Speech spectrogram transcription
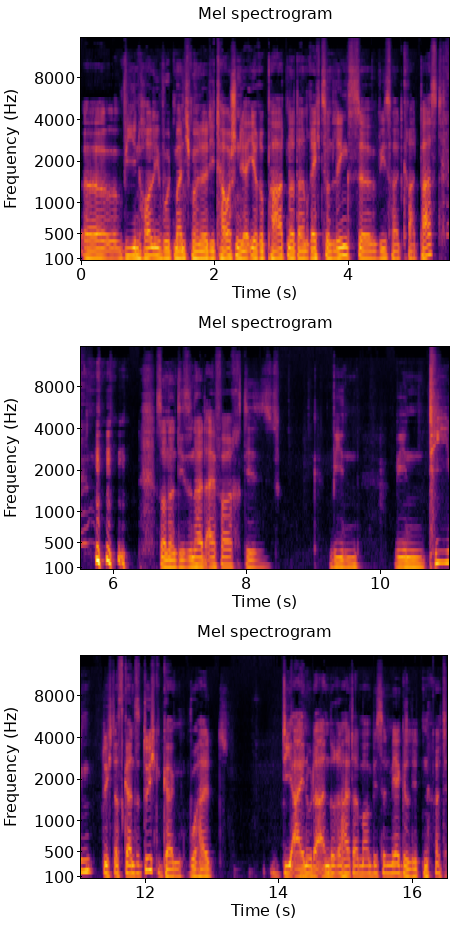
äh, wie in Hollywood manchmal, ne, die tauschen ja ihre Partner dann rechts und links, äh, wie es halt gerade passt. Sondern die sind halt einfach die, wie, ein, wie ein Team durch das Ganze durchgegangen, wo halt die ein oder andere halt dann mal ein bisschen mehr gelitten hat.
